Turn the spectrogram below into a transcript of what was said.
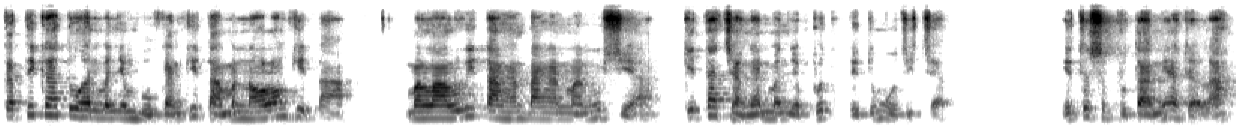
Ketika Tuhan menyembuhkan kita, menolong kita melalui tangan-tangan manusia, kita jangan menyebut itu mujizat. Itu sebutannya adalah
